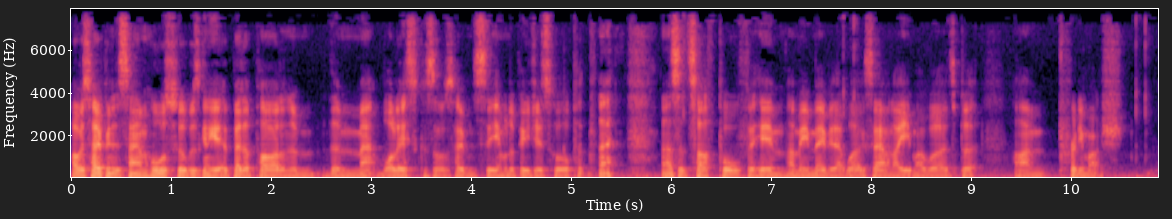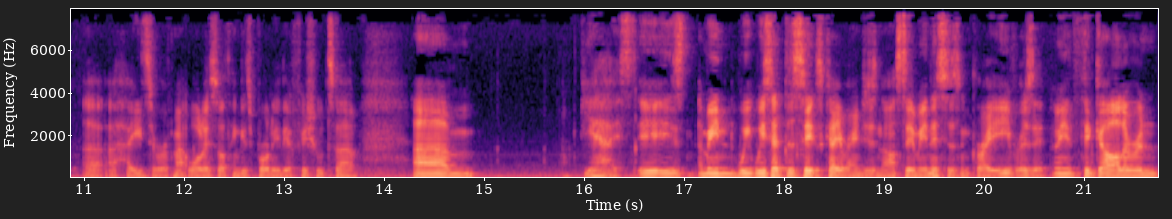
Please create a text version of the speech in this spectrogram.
I was hoping that Sam Horsfield was going to get a better par than, than Matt Wallace because I was hoping to see him on the PGA Tour, but that, that's a tough pull for him. I mean, maybe that works out and I eat my words, but I'm pretty much a, a hater of Matt Wallace. I think it's probably the official term. Um, yeah, it's, it is. I mean, we, we said the 6k range is nasty. I mean, this isn't great either, is it? I mean, Theegala and,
